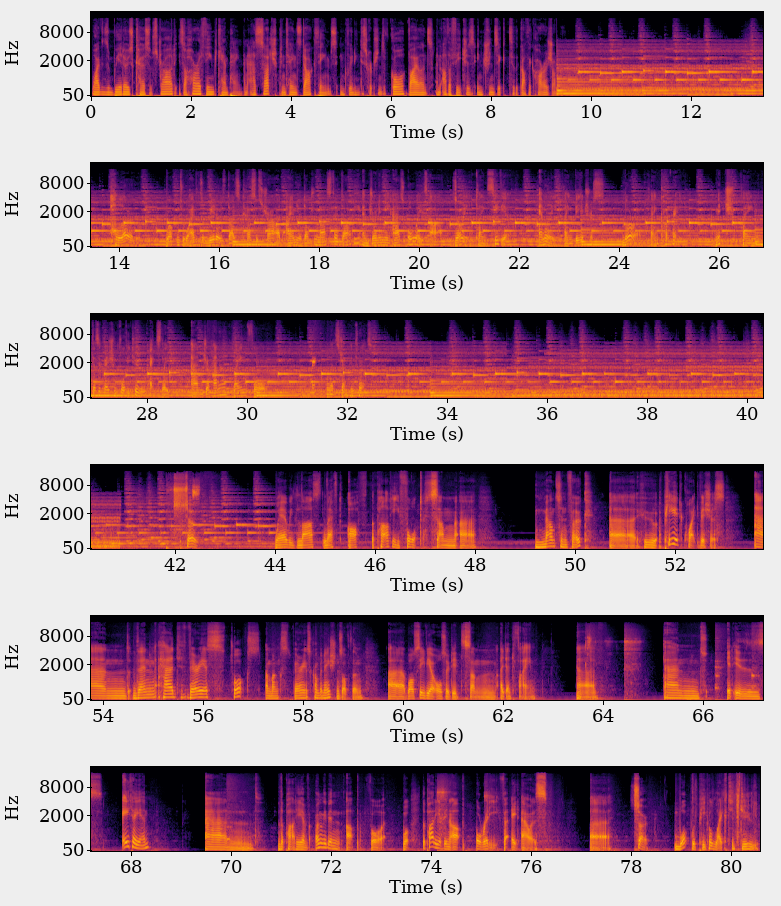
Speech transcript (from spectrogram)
Wyverns and Weirdos Curse of Strahd is a horror themed campaign, and as such contains dark themes, including descriptions of gore, violence, and other features intrinsic to the gothic horror genre. Hello, welcome to Wyverns and Weirdos Curse of Strahd. I am your Dungeon Master, Darby, and joining me as always are Zoe playing Sevia, Emily playing Beatrice, Laura playing Conrad, Mitch playing Designation 42, Exley, and Johanna playing 4. Let's jump into it. So, where we last left off, the party fought some uh, mountain folk uh, who appeared quite vicious and then had various talks amongst various combinations of them, uh, while Sevia also did some identifying. Uh, and it is 8 a.m., and the party have only been up for, well, the party have been up already for eight hours. Uh, so, what would people like to do?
